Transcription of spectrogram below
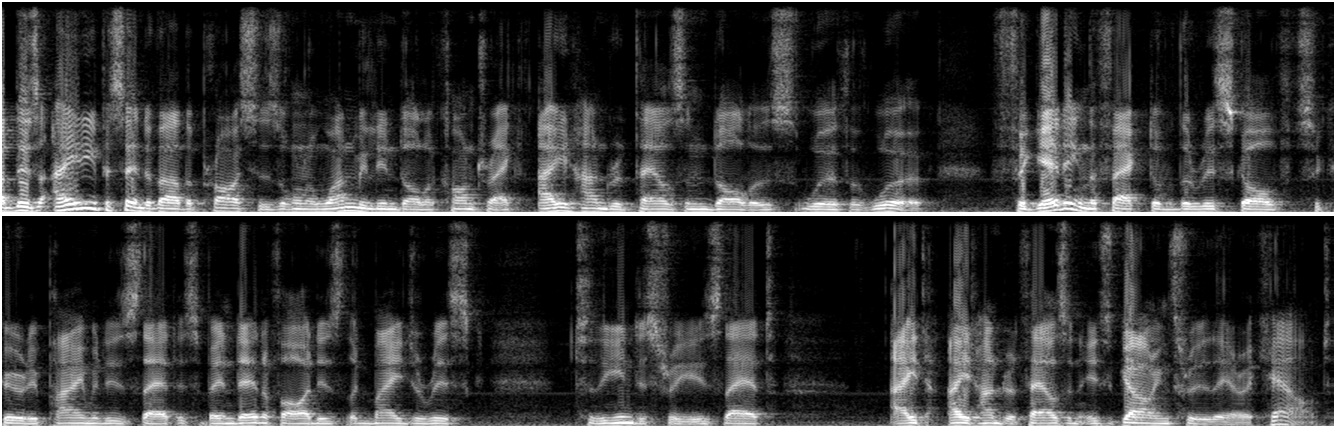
But there's 80% of other prices on a $1 million contract, $800,000 worth of work, forgetting the fact of the risk of security payment is that it's been identified as the major risk to the industry is that eight, 800,000 is going through their account.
